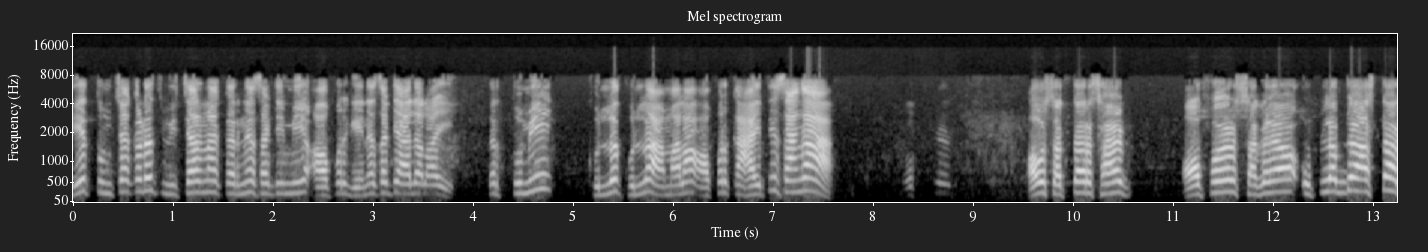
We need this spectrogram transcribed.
हे तुमच्याकडेच विचारणा करण्यासाठी मी ऑफर घेण्यासाठी आलेलो आहे. तर तुम्ही खुल्लं खुल्लं आम्हाला ऑफर काय आहे ते सांगा. अहो सत्तार साहेब ऑफर सगळ्या उपलब्ध असतात.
